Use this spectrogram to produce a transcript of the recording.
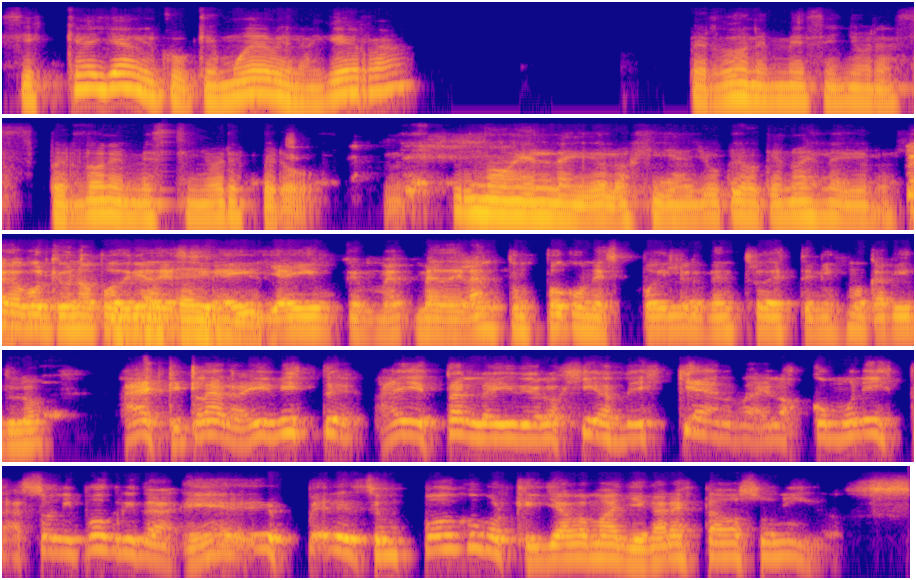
si es que hay algo que mueve la guerra, perdónenme señoras, perdónenme señores, pero no es la ideología, yo creo que no es la ideología. Pero porque uno podría decir, ahí, y ahí me, me, adelanto un poco un spoiler dentro de este mismo capítulo, ah, es que claro, ahí viste, ahí están las ideologías de izquierda y los comunistas son hipócritas. Eh, espérense un poco porque ya vamos a llegar a Estados Unidos.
